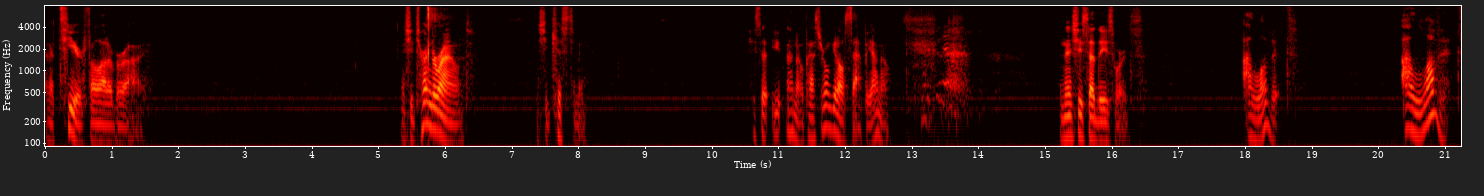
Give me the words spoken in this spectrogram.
And a tear fell out of her eye. And she turned around and she kissed me. She said, I know, Pastor, don't get all sappy. I know. and then she said these words I love it. I love it.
